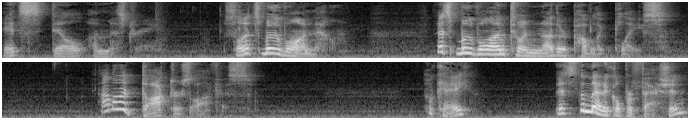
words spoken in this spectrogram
It's still a mystery. So, let's move on now. Let's move on to another public place. How about a doctor's office? Okay, it's the medical profession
